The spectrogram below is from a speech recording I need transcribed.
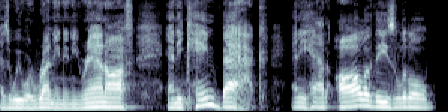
as we were running, and he ran off, and he came back, and he had all of these little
